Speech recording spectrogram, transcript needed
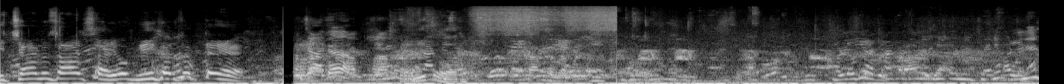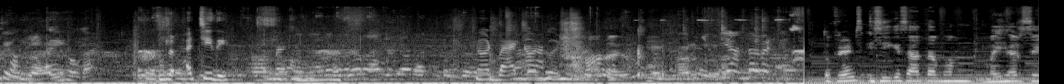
इच्छा अनुसार सहयोग भी कर सकते हैं। अच्छी थी। नॉट बैड नॉट गुड तो फ्रेंड्स इसी के साथ अब हम मैहर से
